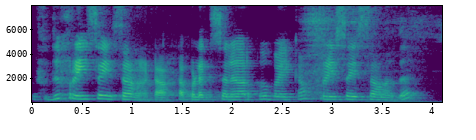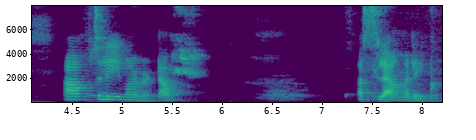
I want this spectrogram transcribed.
ഇത് ഫ്രീ സൈസാണ് കേട്ടോ. ഡബിൾ എക്സ് എല്ലാവർക്കും ഉപയോഗിക്കാം. ഫ്രീ സൈസാണിത് ഹാഫ് സ്ലീവാണ് കേട്ടോ. അസ്സാം വലൈക്കും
